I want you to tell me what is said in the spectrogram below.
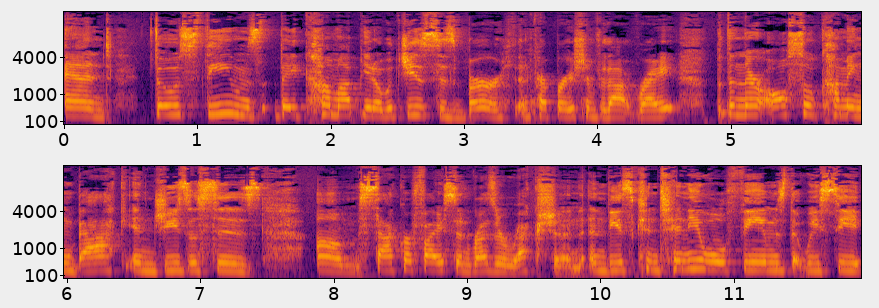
And those themes they come up you know with jesus' birth and preparation for that right? But then they're also coming back in jesus' um, sacrifice and resurrection. And these continual themes that we see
